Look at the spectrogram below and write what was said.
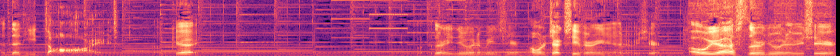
And then he died. Okay. Are there any new enemies here? I want to check see if there are any new enemies here. Oh yes, there are new enemies here.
